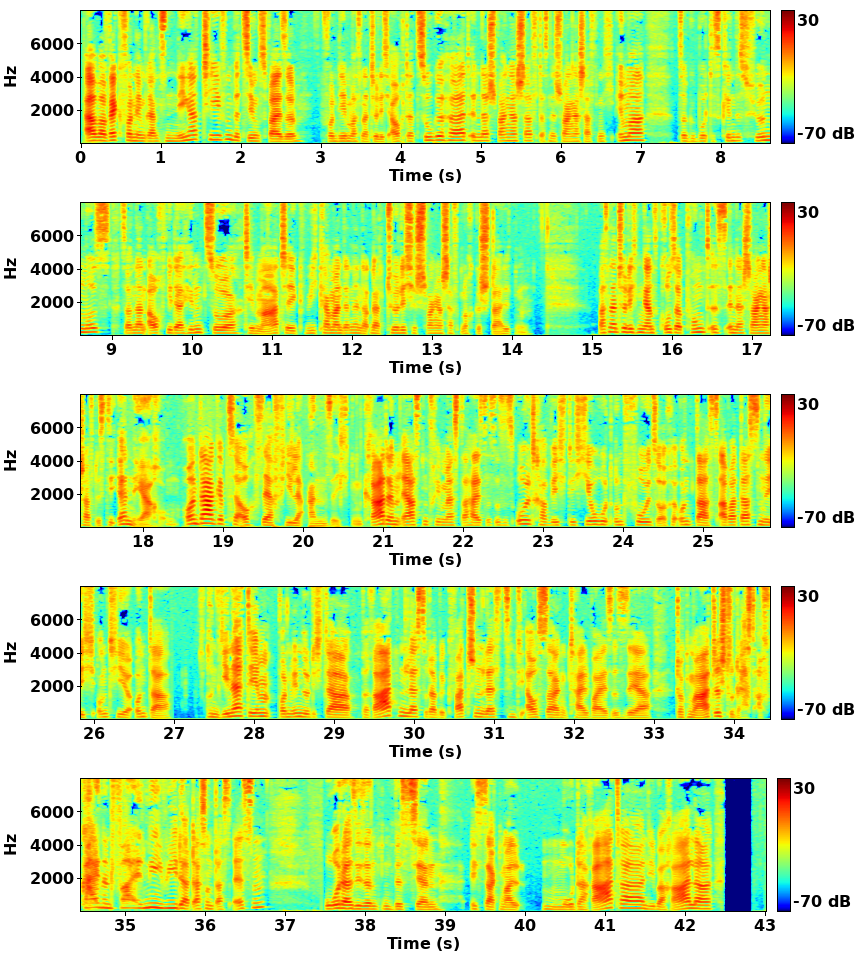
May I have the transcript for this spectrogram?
Aber weg von dem ganzen Negativen, beziehungsweise von dem, was natürlich auch dazugehört in der Schwangerschaft, dass eine Schwangerschaft nicht immer zur Geburt des Kindes führen muss, sondern auch wieder hin zur Thematik, wie kann man denn eine natürliche Schwangerschaft noch gestalten. Was natürlich ein ganz großer Punkt ist in der Schwangerschaft, ist die Ernährung. Und da gibt es ja auch sehr viele Ansichten. Gerade im ersten Trimester heißt es, es ist ultra wichtig, Jod und Folsäure und das, aber das nicht und hier und da. Und je nachdem, von wem du dich da beraten lässt oder bequatschen lässt, sind die Aussagen teilweise sehr dogmatisch. Du darfst auf keinen Fall nie wieder das und das essen. Oder sie sind ein bisschen, ich sag mal, moderater, liberaler.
